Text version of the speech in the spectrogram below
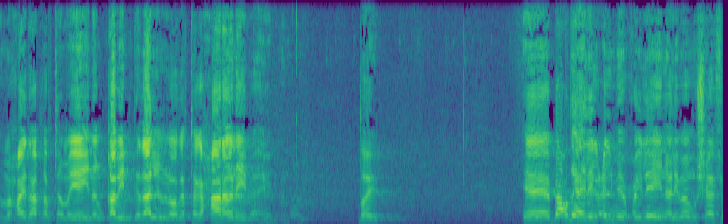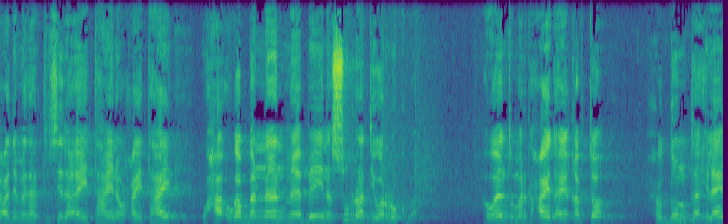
Ama xayd ha qabta ama yaynan qabin gadaal in looga tago xaaraanayba ahayd ayb bacdi ahlilcilmi waxay leeyihiin alimaamu shaafici de madhabtu sida ay tahayna waxay tahay waxaa uga bannaan maa beyna surati waarukba haweentu marka xayd ay qabto xudunta ilaa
